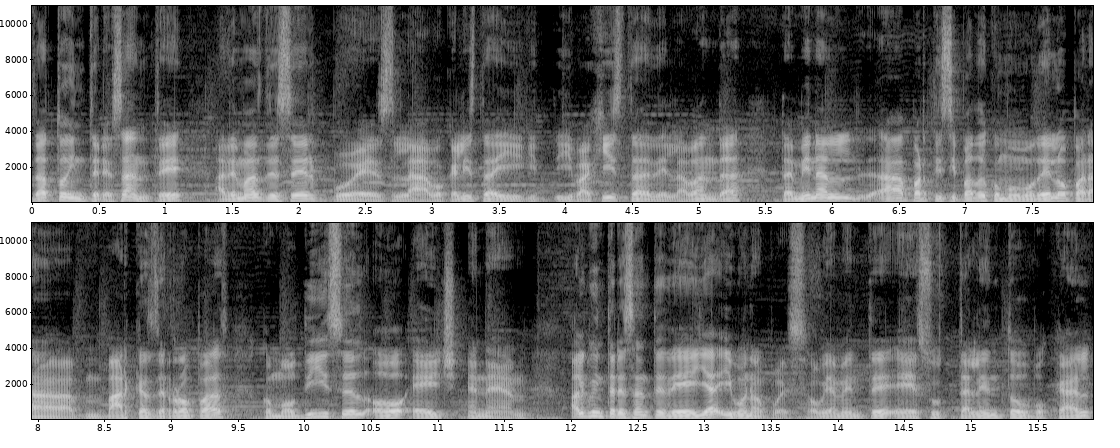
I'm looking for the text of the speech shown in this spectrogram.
dato interesante, además de ser pues la vocalista y, bajista de la banda, también ha participado como modelo para marcas de ropas como Diesel o HM. Algo interesante de ella, y bueno, pues obviamente eh, su talento vocal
